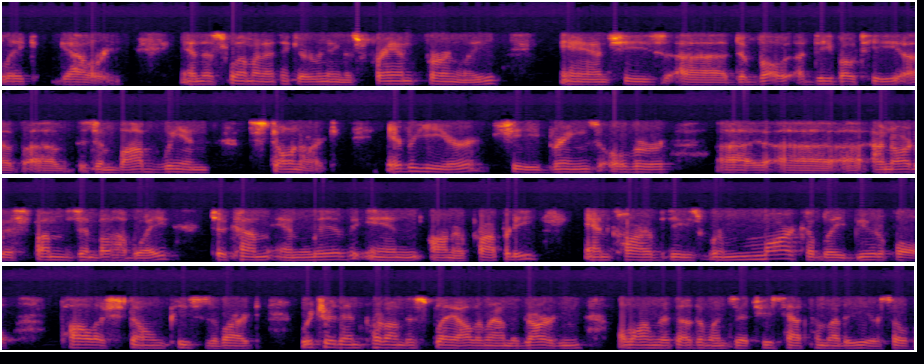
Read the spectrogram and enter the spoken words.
Lake Gallery, and this woman, I think her name is Fran Fernley, and she's a, devo- a devotee of, of Zimbabwean stone art. Every year, she brings over uh, uh, an artist from Zimbabwe to come and live in on her property and carve these remarkably beautiful polished stone pieces of art, which are then put on display all around the garden, along with other ones that she's had from other years. So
